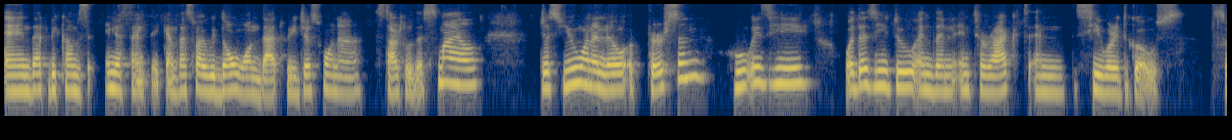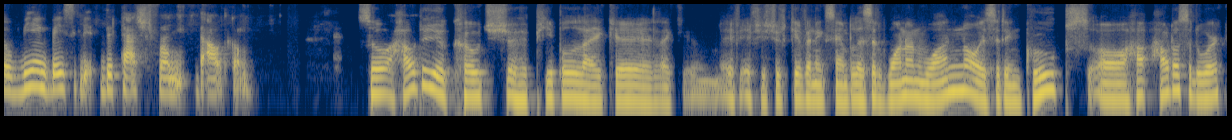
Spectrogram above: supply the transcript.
and that becomes inauthentic. And that's why we don't want that. We just want to start with a smile. Just you want to know a person who is he what does he do and then interact and see where it goes. So being basically detached from the outcome. So how do you coach uh, people like uh, like if, if you should give an example is it one-on-one or is it in groups or how, how does it work?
